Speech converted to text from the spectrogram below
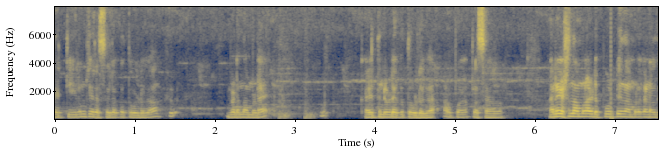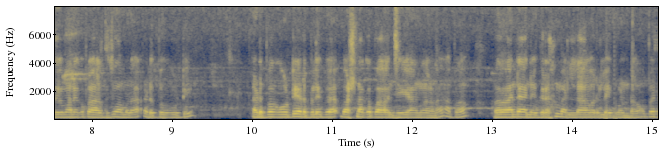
നെറ്റിയിലും ചിരസിലൊക്കെ തൊടുക. ഇവിടെ നമ്മുടെ കഴുത്തിന്റെ ഇവിടെയൊക്കെ തൊടുക. അപ്പോൾ പ്രസാദം. അതിനുശേഷം നമ്മൾ അടുപ്പ് കൂട്ടി നമ്മൾ ഗണദേവമാനൊക്കെ പ്രാർത്ഥിച്ചു നമ്മുടെ അടുപ്പ് കൂട്ടി അടുപ്പൊക്കെ കൂട്ടി അടുപ്പിൽ ഭക്ഷണമൊക്കെ പാകം ചെയ്യാവുന്നതാണ് അപ്പോൾ ഭഗവാന്റെ അനുഗ്രഹം എല്ലാവരിലേക്കും ഉണ്ടാവും. അപ്പോൾ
